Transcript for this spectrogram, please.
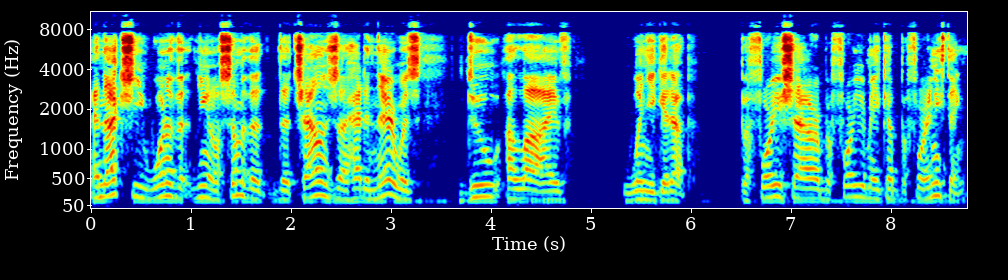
And actually one of the you know some of the the challenges I had in there was do a live when you get up. Before you shower before your makeup before anything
